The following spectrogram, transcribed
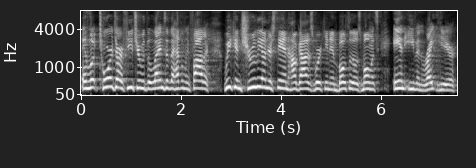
and look towards our future with the lens of the Heavenly Father, we can truly understand how God is working in both of those moments and even right here,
